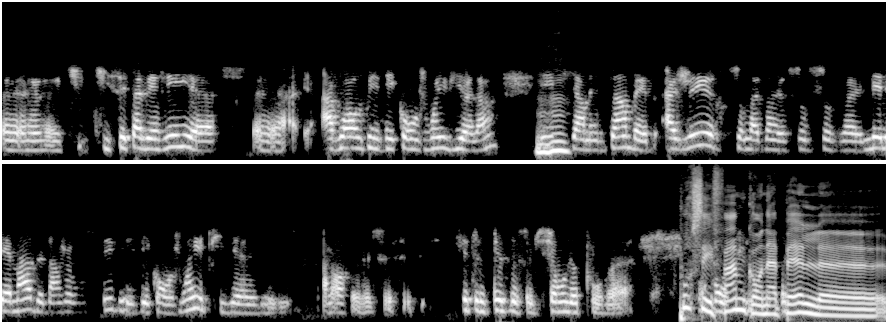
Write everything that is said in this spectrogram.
euh, qui, qui s'est avérée euh, euh, avoir des, des, conjoints violents et mm-hmm. puis en même temps ben, agir sur la sur, sur l'élément de dangerosité des, des, conjoints et puis alors c'est une piste de solution là, pour. Euh, pour ces femmes qu'on appelle euh,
